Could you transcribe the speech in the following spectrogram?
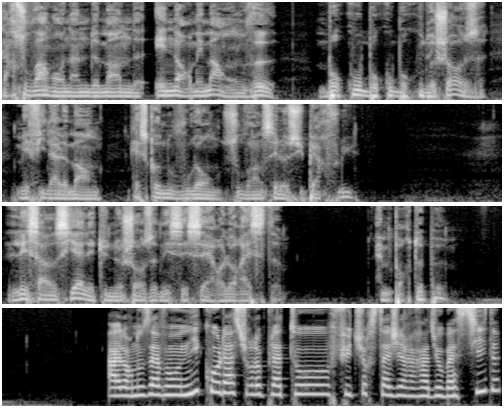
Car souvent on en demande énormément, on veut beaucoup, beaucoup, beaucoup de choses, mais finalement, qu'est-ce que nous voulons Souvent c'est le superflu. L'essentiel est une chose nécessaire, le reste importe peu. Alors nous avons Nicolas sur le plateau, futur stagiaire à Radio Bastide,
